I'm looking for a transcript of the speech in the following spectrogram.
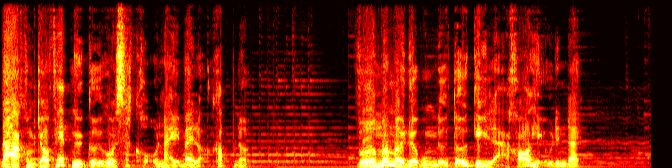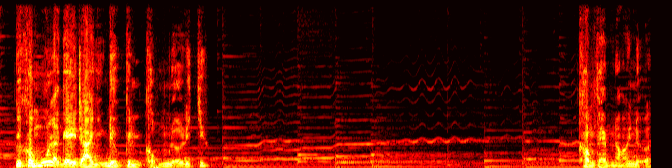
Ta không cho phép người cưỡi con sắc hổ này bay loạn khắp nơi. Vừa mới mời được một nữ tử kỳ lạ khó hiểu đến đây. Ngươi không muốn lại gây ra những điều kinh khủng nữa đấy chứ. Không thèm nói nữa.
